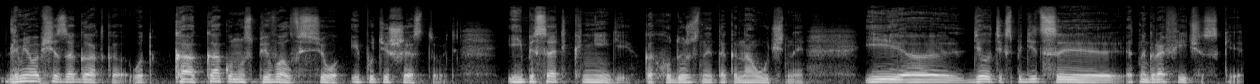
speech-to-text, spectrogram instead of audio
Для меня вообще загадка, вот как, как он успевал все и путешествовать, и писать книги, как художественные, так и научные, и э, делать экспедиции этнографические,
